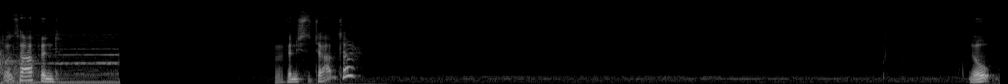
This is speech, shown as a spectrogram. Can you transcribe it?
What's happened? Have I finished the chapter? Nope.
